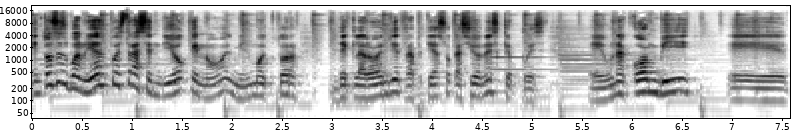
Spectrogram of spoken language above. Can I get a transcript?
Entonces, bueno, ya después trascendió que no, el mismo Héctor declaró en repetidas ocasiones que pues eh, una combi eh,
